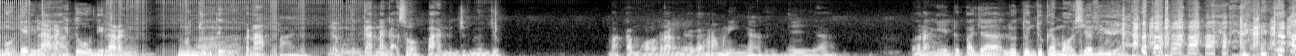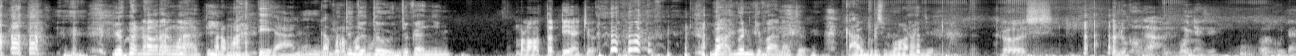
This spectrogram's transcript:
Mungkin dilarang ya- itu dilarang nunjuk itu kenapa? gitu? Ya mungkin karena nggak sopan nunjuk-nunjuk makam orang ya kan? Orang meninggal. Gitu. Iya. Orang hidup aja lu tunjuk emosi anjing. Iya. Gimana orang mati? orang mati kan? Enggak lu apa-apa. tunjuk-tunjuk anjing. Melotot dia, Cuk. Bangun gimana, Cuk? Kabur semua orang cuy. Terus lu kok nggak punya sih? Oh, udah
